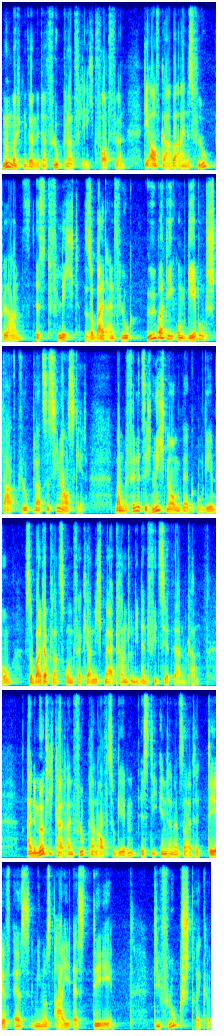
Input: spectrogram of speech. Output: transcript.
Nun möchten wir mit der Flugplanpflicht fortführen. Die Aufgabe eines Flugplans ist Pflicht, sobald ein Flug über die Umgebung des Startflugplatzes hinausgeht. Man befindet sich nicht mehr um der Umgebung, sobald der Platzrundenverkehr nicht mehr erkannt und identifiziert werden kann. Eine Möglichkeit, einen Flugplan aufzugeben, ist die Internetseite dfs-ais.de. Die Flugstrecke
